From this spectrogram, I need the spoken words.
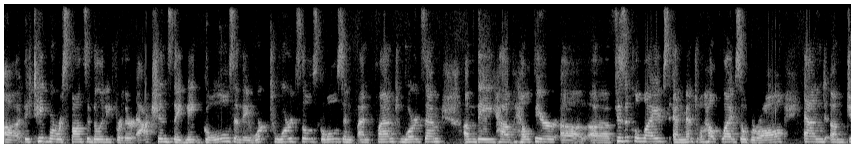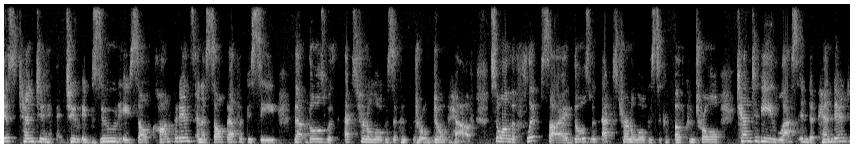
uh, they take more responsibility for their actions. They make goals and they work towards towards those goals and, and plan towards them. Um, they have healthier uh, uh, physical lives and mental health lives overall, and um, just tend to, to exude a self confidence and a self efficacy that those with external locus of control don't have. So, on the flip side, those with external locus of control tend to be less independent,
